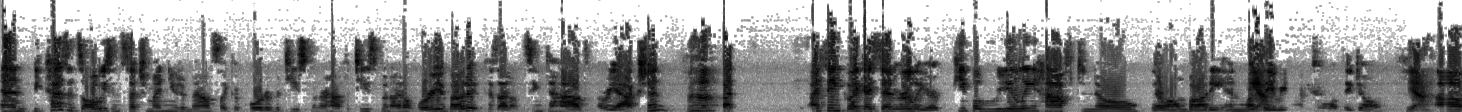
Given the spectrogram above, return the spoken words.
And because it's always in such minute amounts, like a quarter of a teaspoon or half a teaspoon, I don't worry about it because I don't seem to have a reaction. Uh-huh. I think, like I said earlier, people really have to know their own body and what Yeah. they react to and what they don't. Yeah.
